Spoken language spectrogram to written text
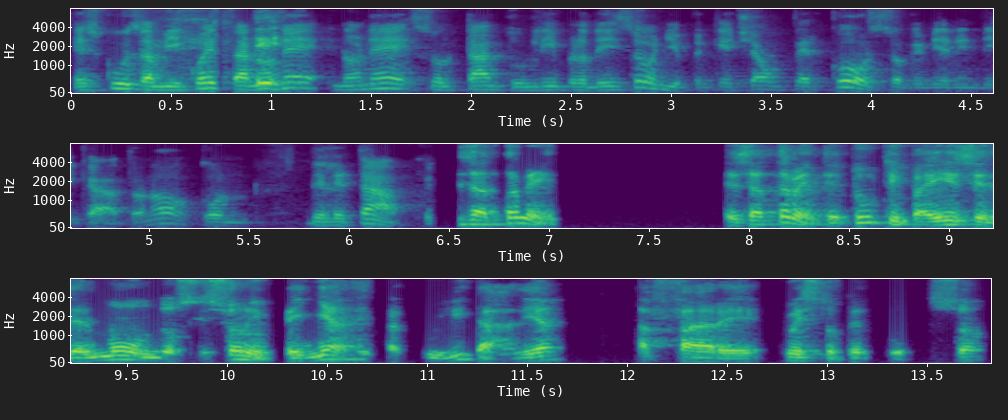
e scusami, questo non, è, non è soltanto un libro dei sogni, perché c'è un percorso che viene indicato, no? Con delle tappe. Esattamente. Esattamente. Tutti i paesi del mondo si sono impegnati, tra cui l'Italia, a fare questo percorso,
